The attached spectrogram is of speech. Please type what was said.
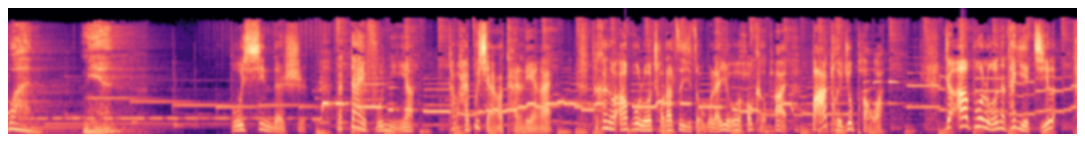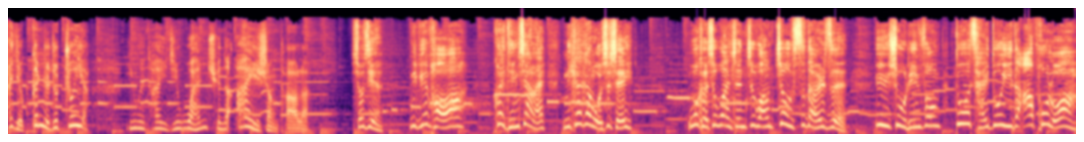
万。”年，不幸的是，那戴芙妮呀，她还不想要谈恋爱。她看到阿波罗朝她自己走过来，哟，好可怕呀，拔腿就跑啊！这阿波罗呢，他也急了，他也跟着就追呀，因为他已经完全的爱上她了。小姐，你别跑啊，快停下来！你看看我是谁？我可是万神之王宙斯的儿子，玉树临风、多才多艺的阿波罗啊！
